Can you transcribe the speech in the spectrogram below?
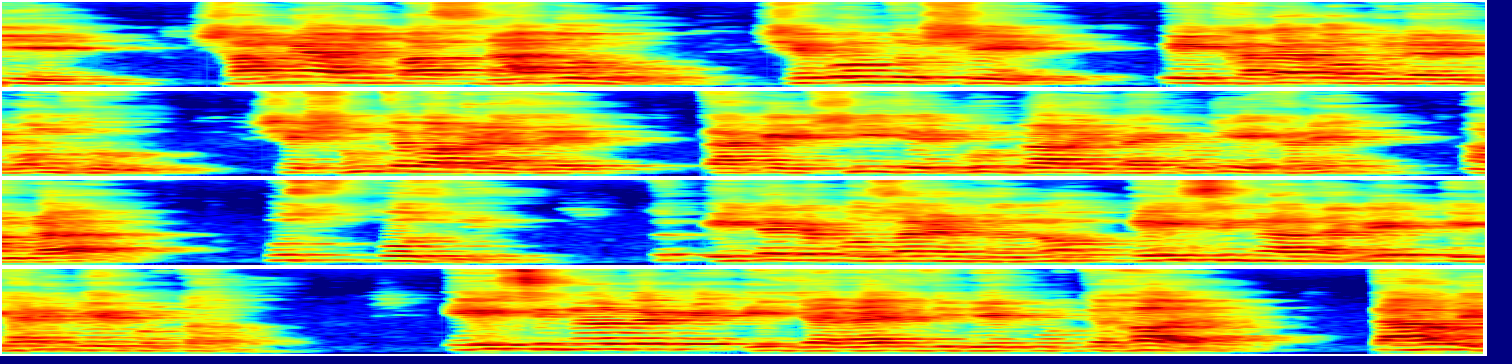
দিয়ে সামনে আমি পাস না করব, সে পর্যন্ত সে এই ঢাকার কম্পিউটারের বন্ধু, সে শুনতে পাবে না যে তাকে সি যে গুড গার্ল এই বাক্যটি এখানে আমরা পৌঁছবে তো এইটাকে পৌঁছানোর জন্য এই সিগন্যালটাকে এইখানে বের করতে হবে। এই সিগন্যালটাকে এই জায়গায় যদি বের করতে হয়, তাহলে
